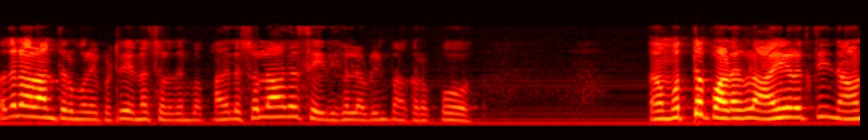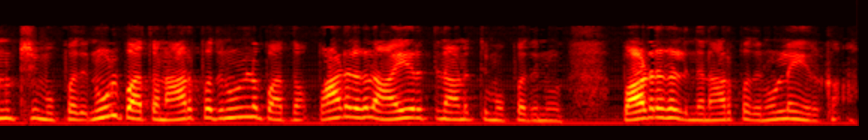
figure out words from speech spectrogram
பதினோராம் திருமுறை பற்றி என்ன சொல்றதுன்னு பார்ப்போம் அதுல சொல்லாத செய்திகள் அப்படின்னு பாக்குறப்போ மொத்த பாடல்கள் ஆயிரத்தி நானூற்றி முப்பது. நூல் பார்த்தோம் நாற்பது நூல்னு பார்த்தோம். பாடல்கள் ஆயிரத்தி நானூற்றி முப்பது நூல். பாடல்கள் இந்த நாற்பது நூல்லையும் இருக்கான்.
